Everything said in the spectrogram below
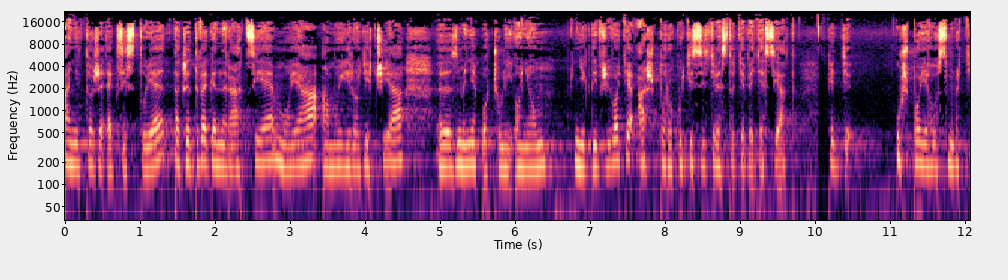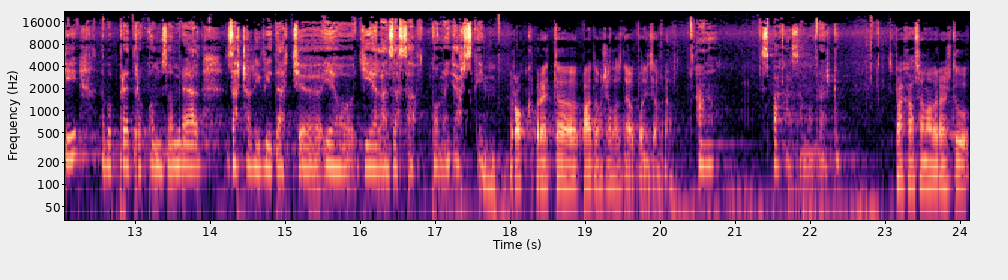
ani to, že existuje. Takže dve generácie, moja a moji rodičia, e, sme nepočuli o ňom nikdy v živote až po roku 1990, keď už po jeho smrti, lebo pred rokom zomrel, začali vydať e, jeho diela zasa po maďarsky. Mm-hmm. Rok pred e, pádom železného opony zomrel. Áno, spáchal samovraždu. Spáchal samovraždu,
